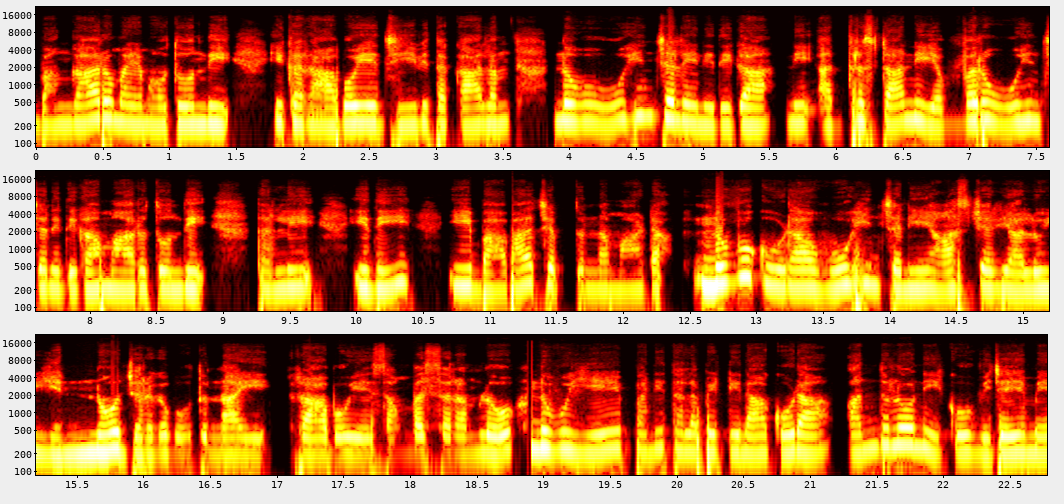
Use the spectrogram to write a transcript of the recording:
బంగారుమయమవుతుంది. ఇక రాబోయే జీవిత కాలం నువ్వు ఊహించలేనిదిగా, నీ అదృష్టాన్ని ఎవ్వరూ ఊహించనిదిగా మారుతుంది. తల్లి ఇది ఈ బాబా చెప్తున్న మాట. నువ్వు కూడా ఊహించని ఆశ్చర్యాలు ఎన్నో జరగబోతున్నాయి. రాబోయే సంవత్సరంలో నువ్వు ఏ పని తలపెట్టినా కూడా అందులో నీకు విజయమే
